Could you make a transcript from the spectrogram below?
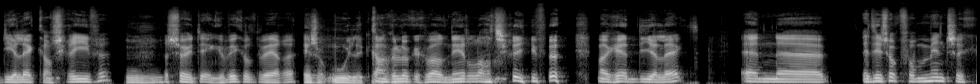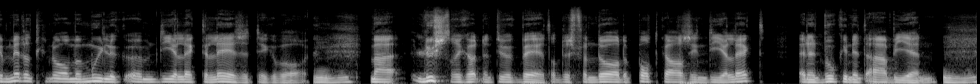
dialect kan schrijven. Mhm. Mm -hmm. Dat zou te ingewikkeld worden. Is ook moeilijk. Kan ja. gelukkig wel Nederlands schrijven, maar geen dialect. En het is ook voor mensen gemiddeld genomen moeilijk om dialect te lezen tegenwoordig. Mm -hmm. Maar luisteren gaat natuurlijk beter. Dus vandaar de podcast in dialect en het boek in het ABN. Mm -hmm.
